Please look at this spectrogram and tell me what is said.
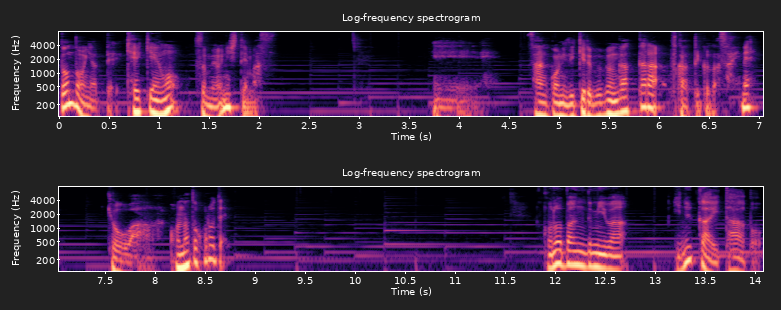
どんどんやって経験を積むようにしています。えー参考にできる部分があったら使ってくださいね。今日はこんなところで。この番組は犬飼ターボ、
